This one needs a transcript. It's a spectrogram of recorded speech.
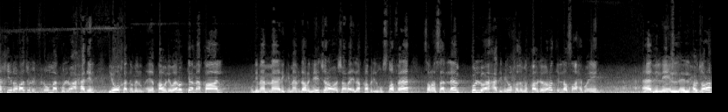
آخر رجل في الأمة كل أحد يؤخذ من قوله ويرد. كما قال الإمام مالك إمام دار الهجرة وأشار إلى قبر المصطفى صلى الله عليه وسلم كل أحد يؤخذ من قوله ويرد إلا صاحب إيه؟ هذه الحجرة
